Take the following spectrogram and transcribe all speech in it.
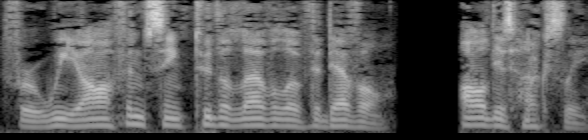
for we often sink to the level of the devil. Aldous Huxley.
